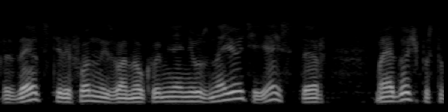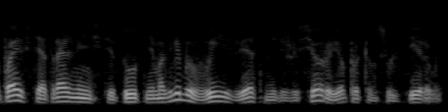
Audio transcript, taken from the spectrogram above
Раздается телефонный звонок. Вы меня не узнаете? Я Эстер. Моя дочь поступает в театральный институт. Не могли бы вы, известный режиссер, ее проконсультировать?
